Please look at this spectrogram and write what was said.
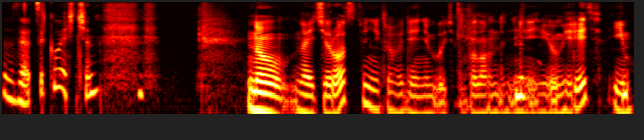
That's a question. Ну, найти родственников где-нибудь в Ну, Лондоне и умереть им.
